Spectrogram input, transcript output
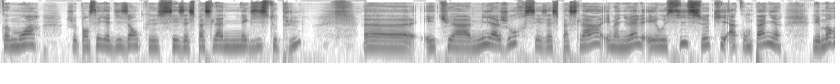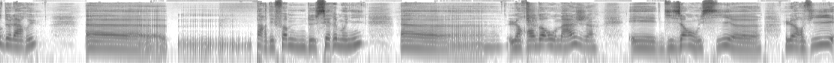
comme moi, je pensais il y a dix ans que ces espaces-là n'existent plus. Euh, et tu as mis à jour ces espaces-là, Emmanuel, et aussi ceux qui accompagnent les morts de la rue. Euh, par des formes de cérémonie, euh, leur rendant hommage et disant aussi leur vie,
